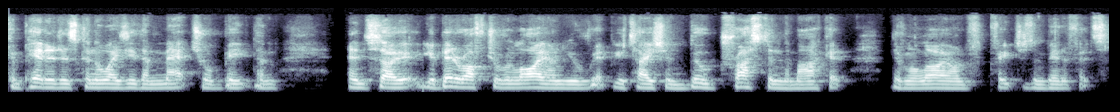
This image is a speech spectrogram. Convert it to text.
Competitors can always either match or beat them. And so you're better off to rely on your reputation, build trust in the market than rely on features and benefits.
